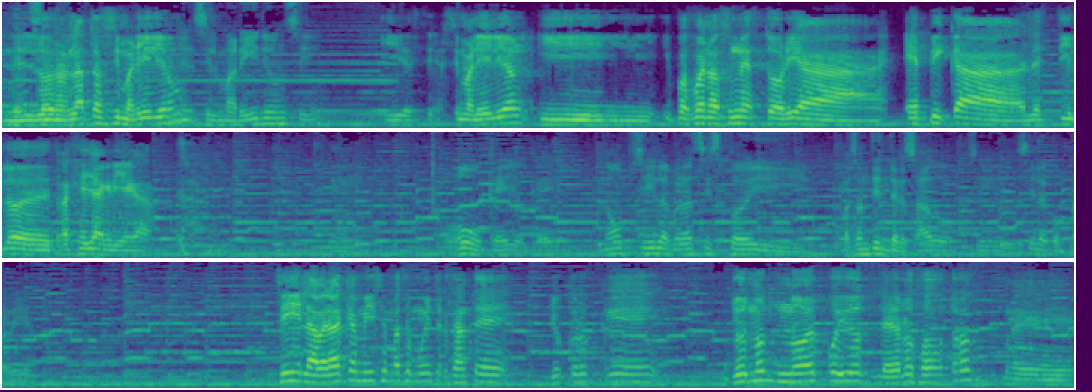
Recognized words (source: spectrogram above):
en el- los relatos En Silmarillion el Silmarillion, sí. y este, Silmarillion y, y, pues bueno, es una historia épica al estilo de tragedia griega. Oh, ok, ok. No, sí, la verdad sí estoy bastante interesado. Sí, sí la compraría. Sí, la verdad que a mí se me hace muy interesante. Yo creo que yo no, no he podido leer los otros. eh,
